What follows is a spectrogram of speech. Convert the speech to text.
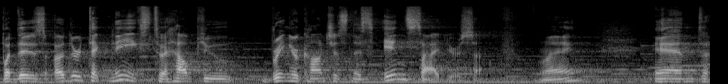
But there's other techniques to help you bring your consciousness inside yourself, right? And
